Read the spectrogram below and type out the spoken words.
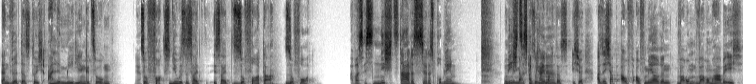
dann wird das durch alle Medien gezogen. Ja. So Fox News ist halt, ist halt sofort da. Sofort. Aber es ist nichts da. Das ist ja das Problem. Und nichts. Macht, es gibt also keine. Mir macht das, ich, also ich habe auf, auf mehreren. Warum, warum habe ich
